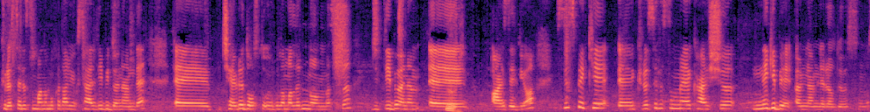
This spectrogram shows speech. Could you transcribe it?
Küresel ısınmanın bu kadar yükseldiği bir dönemde e, çevre dostu uygulamaların olması ciddi bir önem e, Evet. arz ediyor. Siz peki e, küresel ısınmaya karşı ne gibi önlemler alıyorsunuz?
